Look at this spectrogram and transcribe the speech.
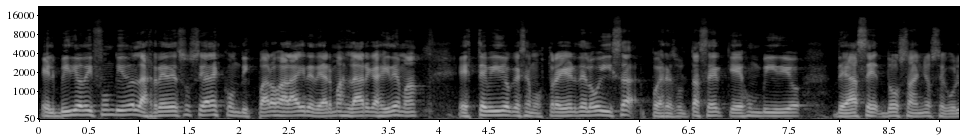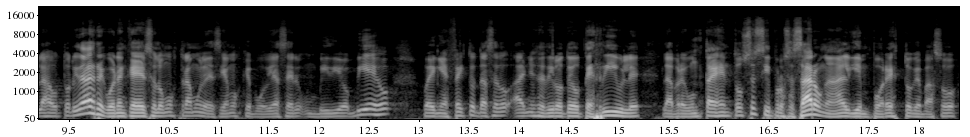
el vídeo difundido en las redes sociales con disparos al aire de armas largas y demás, este vídeo que se mostró ayer de Loíza, pues resulta ser que es un vídeo de hace dos años según las autoridades. Recuerden que ayer se lo mostramos y le decíamos que podía ser un vídeo viejo, pues en efecto de hace dos años de tiroteo terrible. La pregunta es entonces si procesaron a alguien por esto que pasó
